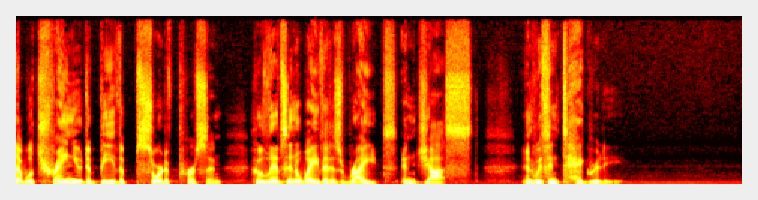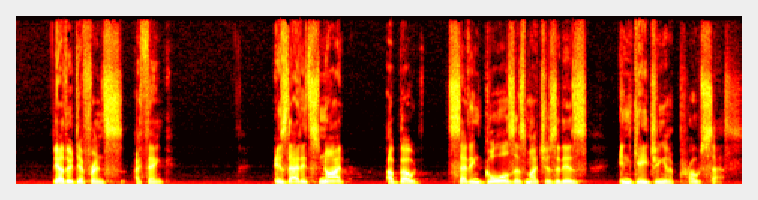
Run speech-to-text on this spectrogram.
that will train you to be the sort of person who lives in a way that is right and just and with integrity. The other difference, I think, is that it's not about setting goals as much as it is engaging in a process.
